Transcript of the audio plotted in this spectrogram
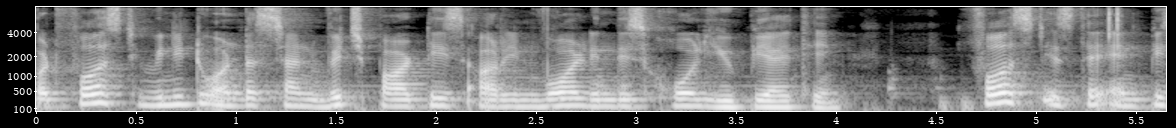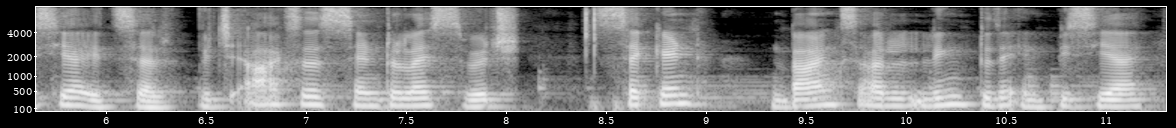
but first we need to understand which parties are involved in this whole UPI thing. First is the NPCI itself, which acts as a centralized switch. Second, banks are linked to the NPCI.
